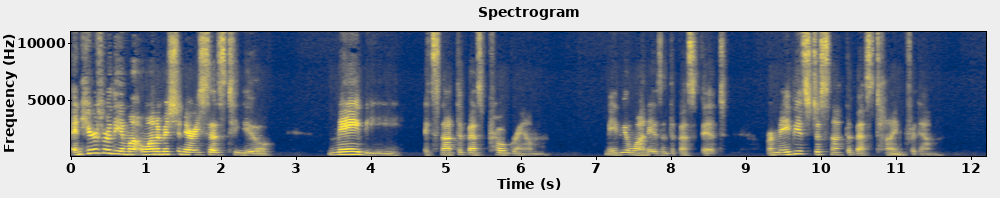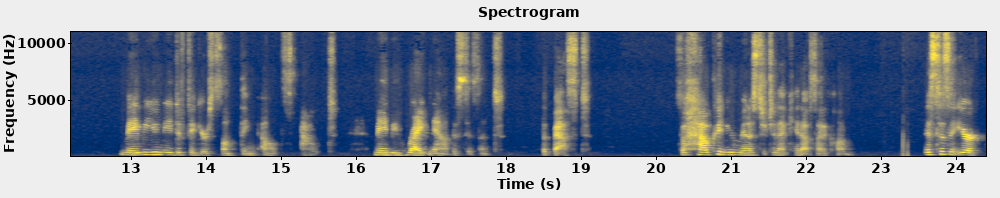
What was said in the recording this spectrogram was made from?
And here's where the Awana missionary says to you, maybe it's not the best program. Maybe Awana isn't the best fit. Or maybe it's just not the best time for them. Maybe you need to figure something else out. Maybe right now this isn't the best. So how can you minister to that kid outside a club? This isn't your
